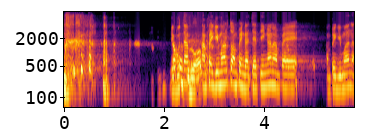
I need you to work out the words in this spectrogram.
amat. sampai gimana tuh? Sampai nggak chattingan, sampai sampai gimana?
